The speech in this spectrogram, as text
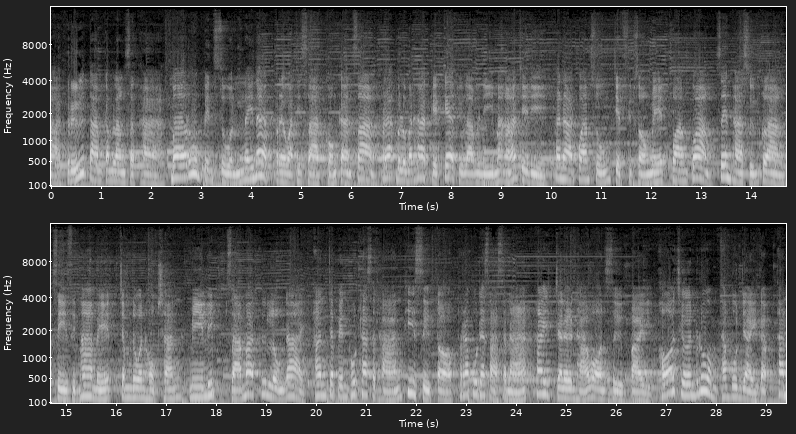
บาท หรือตามกำลังศรัทธามาร่วมเป็นส่วนในหน้าประวัติศาสตร์ของการสร้างพระบรมธาตุเกศแก้วจุฬามณีมหาเจดีย์ขนาดความสูง 72 เมตร ความกว้าง เส้นผ่าศูนย์กลาง 45 เมตรจำนวน 6 ชั้น มีลิฟต์ สามารถขึ้นลงได้ อันจะเป็นพุทธสถานที่สืบต่อพระพุทธศาสนาให้เจริญถาวรสืบไป ขอเชิญร่วมทำบุญใหญ่กับท่าน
